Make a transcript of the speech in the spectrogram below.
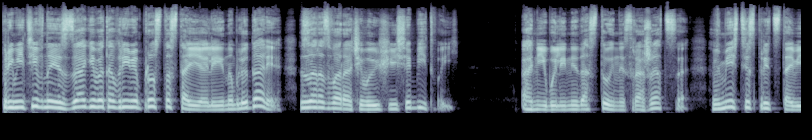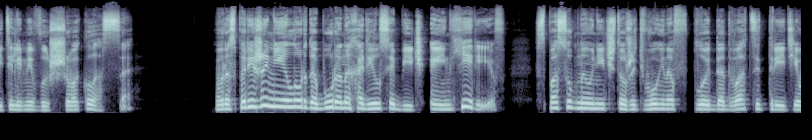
Примитивные заги в это время просто стояли и наблюдали за разворачивающейся битвой. Они были недостойны сражаться вместе с представителями высшего класса. В распоряжении лорда Бура находился бич Эйнхериев, способный уничтожить воинов вплоть до 23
